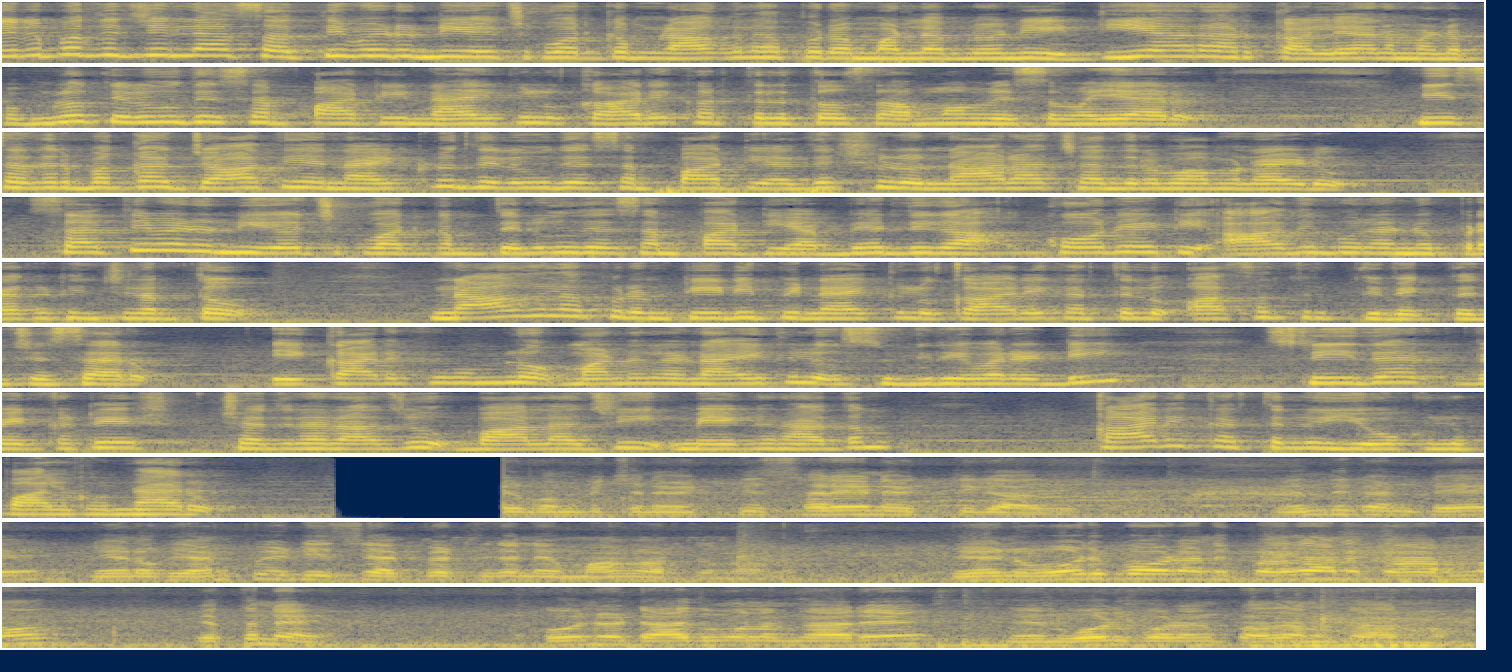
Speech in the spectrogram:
తిరుపతి జిల్లా సత్యవేడు నియోజకవర్గం నాగలాపురం మండలంలోని టీఆర్ఆర్ కళ్యాణ మండపంలో తెలుగుదేశం పార్టీ నాయకులు కార్యకర్తలతో సమావేశమయ్యారు. ఈ సందర్భంగా జాతీయ నాయకుడు తెలుగుదేశం పార్టీ అధ్యక్షుడు నారా చంద్రబాబు నాయుడు సత్యవేడు నియోజకవర్గం తెలుగుదేశం పార్టీ అభ్యర్థిగా కోనేటి ఆదిమూలను ప్రకటించడంతో నాగలాపురం టీడీపీ నాయకులు కార్యకర్తలు అసంతృప్తి వ్యక్తం చేశారు. ఈ కార్యక్రమంలో మండల నాయకులు సుగ్రీవరెడ్డి శ్రీధర్ వెంకటేష్ చంద్రరాజు బాలాజీ మేఘనాథం కార్యకర్తలు యువకులు పాల్గొన్నారు. పంపించిన వ్యక్తి సరైన వ్యక్తి కాదు. ఎందుకంటే నేను ఒక ఎంపీటీసీ అభ్యర్థిగా నేను మాట్లాడుతున్నాను. నేను ఓడిపోవడానికి ప్రధాన కారణం ఇతనే. కోనేటి ఆదిమూలం గారే నేను ఓడిపోవడానికి ప్రధాన కారణం.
